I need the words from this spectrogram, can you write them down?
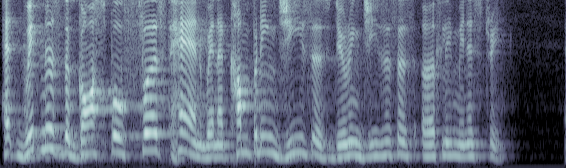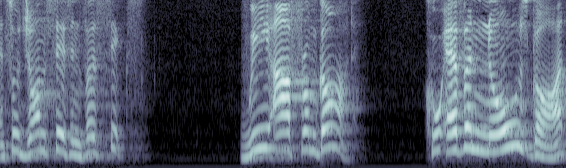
had witnessed the gospel firsthand when accompanying Jesus during Jesus' earthly ministry. And so John says in verse 6 We are from God. Whoever knows God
